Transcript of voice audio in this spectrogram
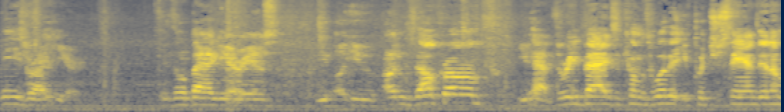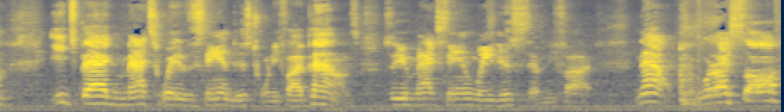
these right here, these little bag areas. You, you unvelcro them. You have three bags that comes with it. You put your sand in them. Each bag max weight of the sand is 25 pounds. So your max sand weight is 75. Now, where I saw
